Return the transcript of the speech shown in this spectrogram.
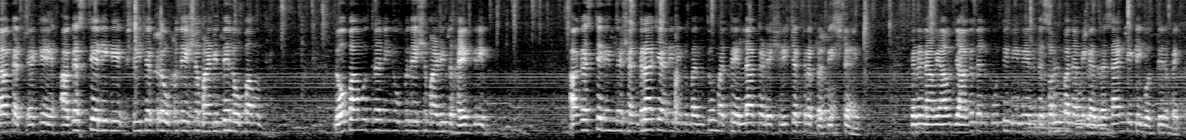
ತಾಕತ್, ಯಾಕೆ ಅಗಸ್ತ್ಯರಿಗೆ ಶ್ರೀಚಕ್ರ ಉಪದೇಶ ಮಾಡಿದ್ದೇ ಲೋಪಾಮುದ್ರ ಲೋಪಾಮುದ್ರನಿಗೆ ಉಪದೇಶ ಮಾಡಿದ್ದು ಹಯಗ್ರೀವ್ ಅಗಸ್ತ್ಯರಿಂದ ಶಂಕರಾಚಾರ್ಯರಿಗೆ ಬಂತು, ಮತ್ತೆ ಎಲ್ಲ ಕಡೆ ಶ್ರೀಚಕ್ರ ಪ್ರತಿಷ್ಠೆ ಆಯಿತು. ಯಾಕಂದ್ರೆ ನಾವು ಯಾವ ಜಾಗದಲ್ಲಿ ಕೂತಿದ್ದೀವಿ ಅಂತ ಸ್ವಲ್ಪ ನಮಗೆ ಅದರ ಸ್ಯಾಂಟಿಟಿ ಗೊತ್ತಿರಬೇಕು.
